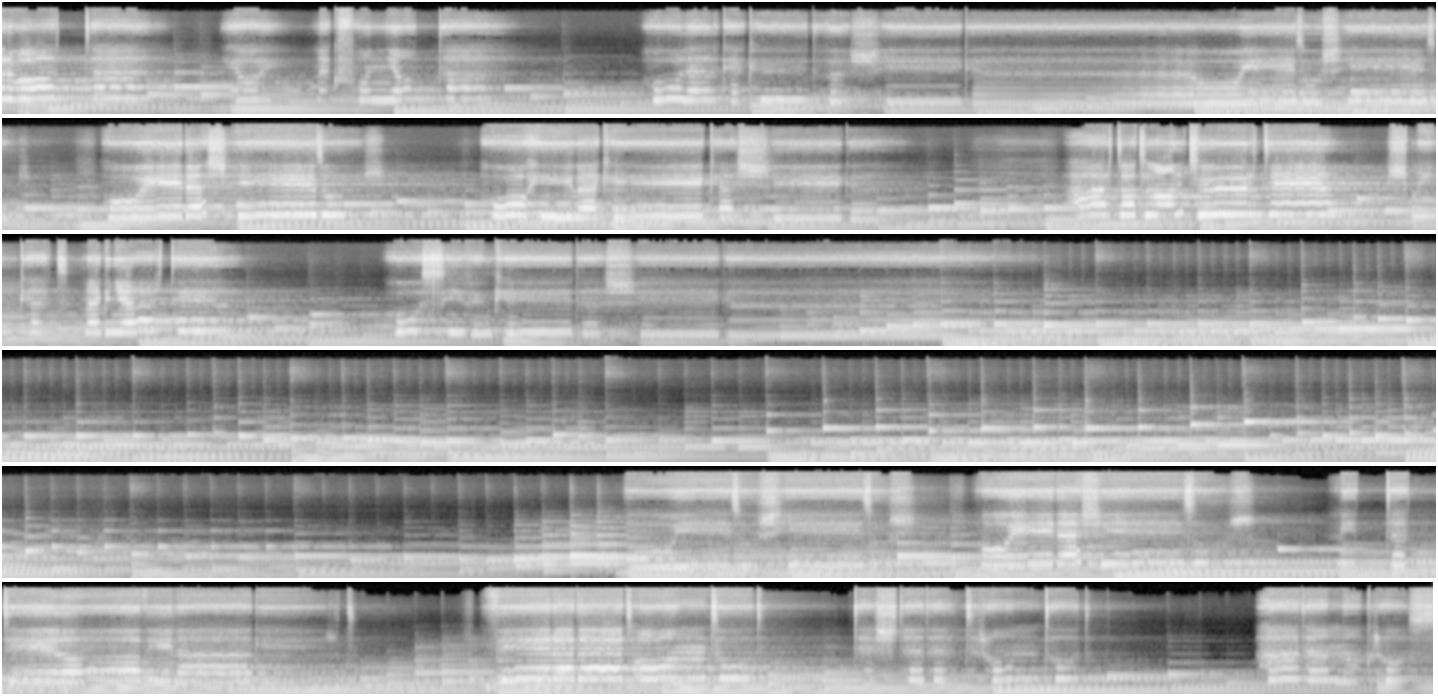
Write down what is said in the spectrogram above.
lélek ékessége, ártatlan tűrtél, s minket megnyertél, ó. Kedves Jézus, mit tettél a világért? Véredet ontod, testedet rontod, Ádámnak rossz.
